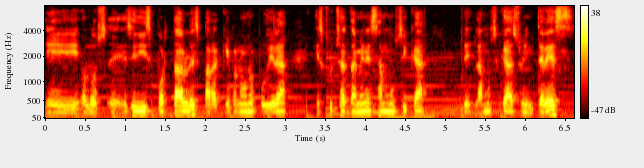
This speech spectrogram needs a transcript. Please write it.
Eh, o los eh, CDs portables para que bueno, uno pudiera escuchar también esa música, de, la música de su interés,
